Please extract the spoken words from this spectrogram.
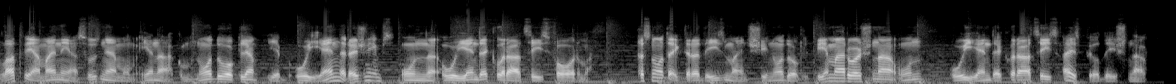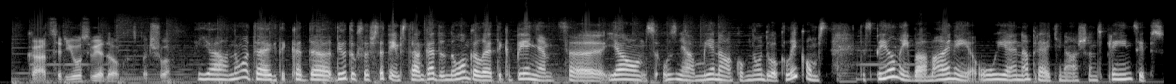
Latvijā mainījās uzņēmuma ienākuma nodokļa, jeb UIN režīms un UIN deklarācijas forma. Tas noteikti radīja izmaiņas šī nodokļa piemērošanā un UIN deklarācijas aizpildīšanā. Kāds ir jūsu viedoklis par šo? Jā, noteikti, kad uh, 2017. gada nogalē tika pieņemts jauns uzņēmuma ienākuma nodokļu likums, tas pilnībā mainīja UIN aprēķināšanas principus.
